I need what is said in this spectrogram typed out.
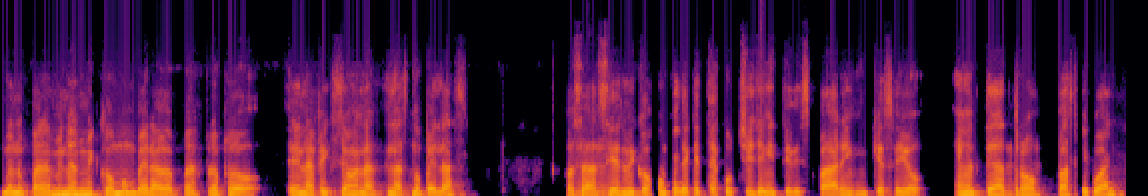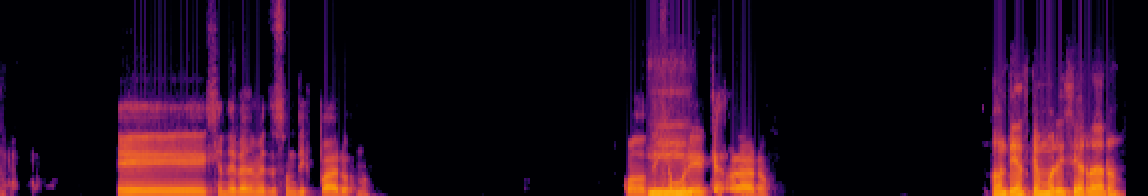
bueno, para mí no es muy común ver, a, por ejemplo, en la ficción, en, la- en las novelas, o sea, sí es muy común que, de que te acuchillen y te disparen, y qué sé yo. En el teatro pasa igual, Eh, generalmente son disparos, ¿no? Cuando tienes que y morir, que es raro. cuando tienes que morir sí es raro.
